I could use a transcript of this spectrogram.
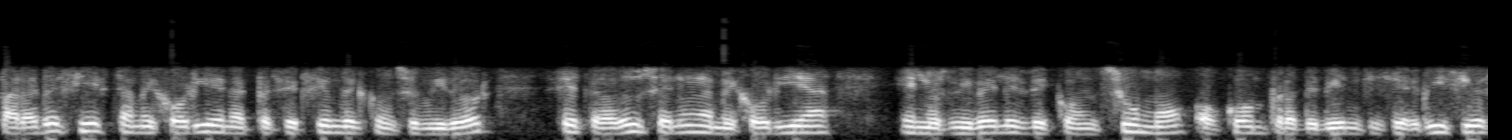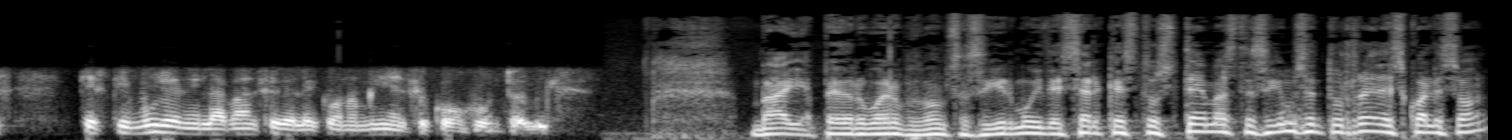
para ver si esta mejoría en la percepción del consumidor se traduce en una mejoría en los niveles de consumo o compra de bienes y servicios que estimulen el avance de la economía en su conjunto, Luis. Vaya, Pedro, bueno, pues vamos a seguir muy de cerca estos temas. Te seguimos en tus redes, ¿cuáles son?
